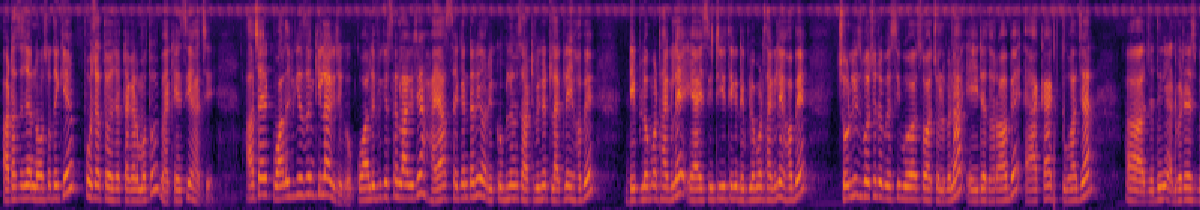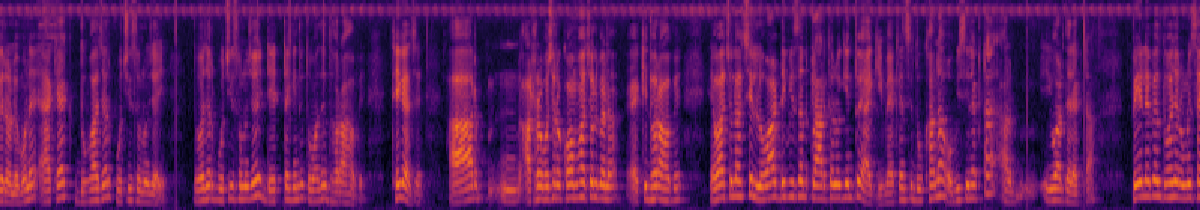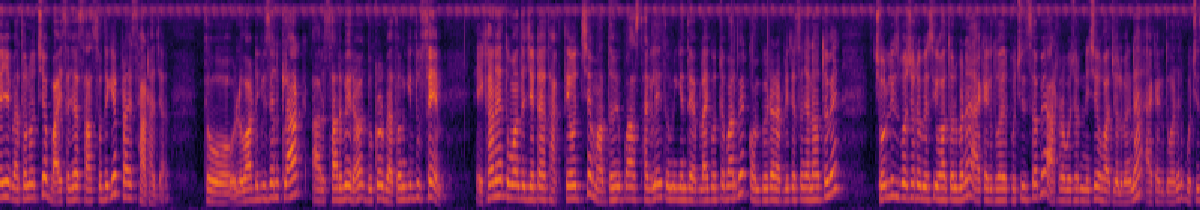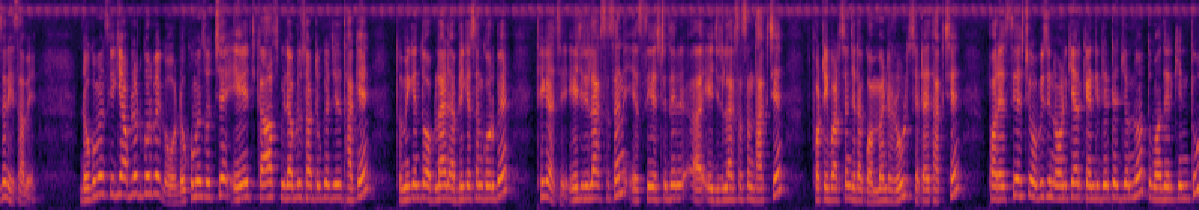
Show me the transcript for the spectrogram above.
আঠাশ হাজার নশো থেকে পঁচাত্তর হাজার টাকার মতো ভ্যাকেন্সি আছে। আচ্ছা এর কোয়ালিফিকেশন কী লাগছে গো? কোয়ালিফিকেশান লাগছে হায়ার সেকেন্ডারি আর ইকুইভ্যালেন্ট সার্টিফিকেট লাগলেই হবে ডিপ্লোমা থাকলে এআইসিটি থেকে ডিপ্লোমা থাকলেই হবে। চল্লিশ বছরের বেশি বয়স হওয়া চলবে না, এইটা ধরা হবে এক এক দু হাজার যদি অ্যাডভার্টাইজ বেরোলে মানে এক এক দু হাজার পঁচিশ অনুযায়ী। দু হাজার পঁচিশ অনুযায়ী ডেটটা কিন্তু তোমাদের ধরা হবে, ঠিক আছে? আর আঠারো বছরের কম হওয়া চলবে না একই ধরা হবে? এবার চলে আসছে লোয়ার ডিভিশন ক্লার্কেরও কিন্তু একই। ভ্যাকেন্সি দুখানা ওবিসির একটা আর ইউআরদের একটা। পে লেভেল দু হাজার উনিশ সাইজে বেতন হচ্ছে বাইশ হাজার সাতশো থেকে প্রায় ষাট হাজার। তো লোয়ার ডিভিশন ক্লার্ক আর সার্ভের দুটোর বেতন কিন্তু সেম এখানে তোমাদের যেটা থাকতে হচ্ছে, মাধ্যমিক পাস থাকলেই তুমি কিন্তু অ্যাপ্লাই করতে পারবে কম্পিউটার অ্যাপ্লিকেশন জানা হতে হবে। চল্লিশ বছরের বেশি হওয়া চলবে না, এক এক দু হাজার পঁচিশ হিসাবে, আঠারো বছরের নিচে হওয়া চলবে না, এক এক দু হাজার পঁচিশের হিসাবে। ডকুমেন্টস কী কী আপলোড করবে গো? ডকুমেন্টস হচ্ছে এজ কাস্ট পিডাব্লিউ সার্টিফিকেট যদি থাকে, তুমি কিন্তু অফলাইন অ্যাপ্লিকেশন করবে, ঠিক আছে? এজ রিল্যাক্সেশন এসসি এসটিদের এজ রিল্যাক্সেশন থাকছে ফর্টি পার্সেন্ট যেটা গভর্নমেন্টের রুল সেটাই থাকছে। For SC ST OBC non care ক্যান্ডিডেটের জন্য তোমাদের কিন্তু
